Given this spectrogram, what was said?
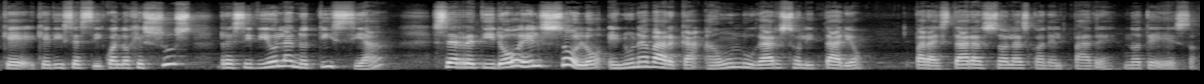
que, que dice así, cuando Jesús recibió la noticia, se retiró él solo en una barca a un lugar solitario para estar a solas con el Padre. Note eso.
